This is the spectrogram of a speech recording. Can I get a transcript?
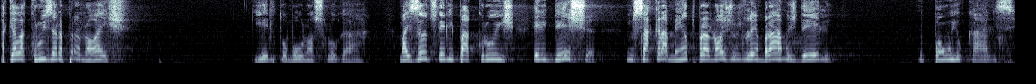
Aquela cruz era para nós. E ele tomou o nosso lugar. Mas antes dele ir para a cruz, ele deixa um sacramento para nós nos lembrarmos dele: o pão e o cálice.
